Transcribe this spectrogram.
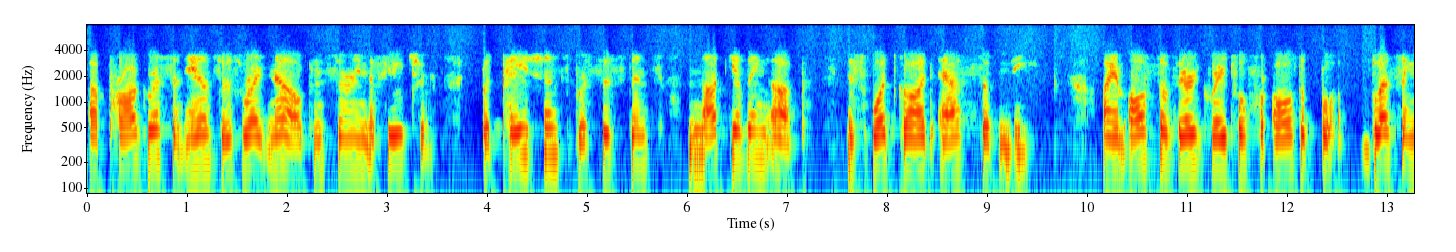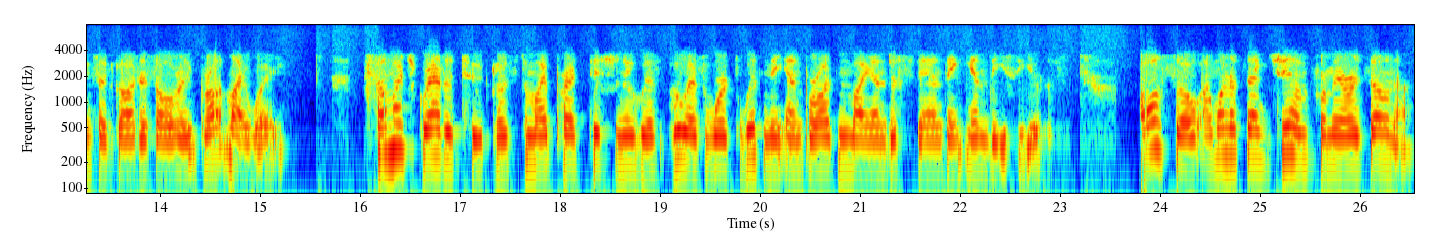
of progress and answers right now concerning the future. But patience, persistence, not giving up is what God asks of me. I am also very grateful for all the blessings that God has already brought my way. So much gratitude goes to my practitioner who has, who has worked with me and broadened my understanding in these years. Also, I want to thank Jim from Arizona.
